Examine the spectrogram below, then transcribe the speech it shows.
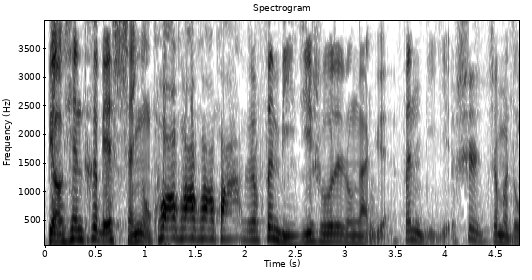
表现特别神勇，夸夸夸夸就奋笔疾书这种感觉，奋笔疾是这么多，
